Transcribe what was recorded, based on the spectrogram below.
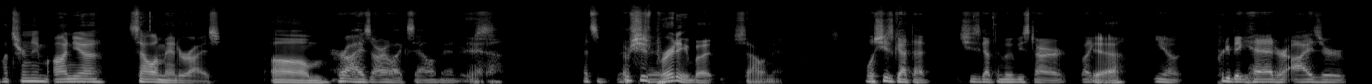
what's her name? Anya Salamander Eyes. Um, her eyes are like salamanders yeah. that's, I mean, she's good. pretty, but salamander. Eyes. Well she's got that she's got the movie star like yeah, you know pretty big head her eyes are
